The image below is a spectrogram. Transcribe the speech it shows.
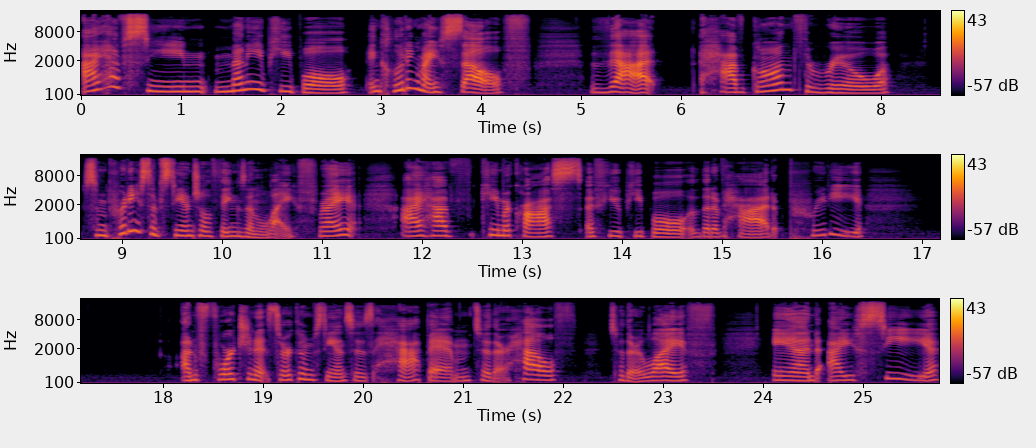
I have seen many people, including myself, that have gone through some pretty substantial things in life, right? I have came across a few people that have had pretty unfortunate circumstances happen to their health, to their life, and I see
